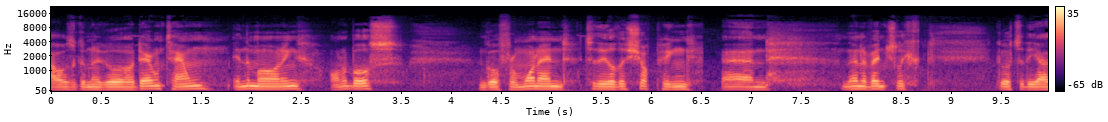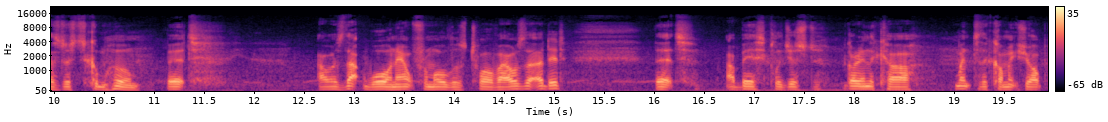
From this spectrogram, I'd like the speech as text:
I was gonna go downtown in the morning on a bus and go from one end to the other shopping and then eventually go to the Asda's to come home. But I was that worn out from all those 12 hours that I did that I basically just got in the car went to the comic shop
